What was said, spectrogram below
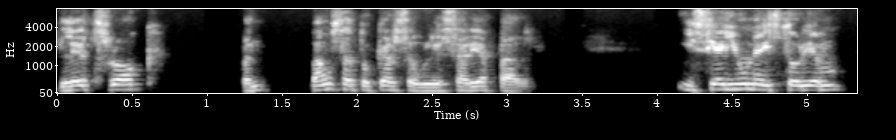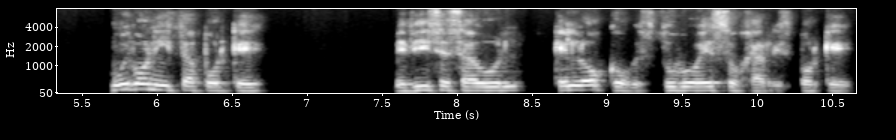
Let's rock. Vamos a tocar sobre Saria Padre. Y si hay una historia muy bonita porque me dice Saúl, qué loco estuvo eso, Harris, porque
